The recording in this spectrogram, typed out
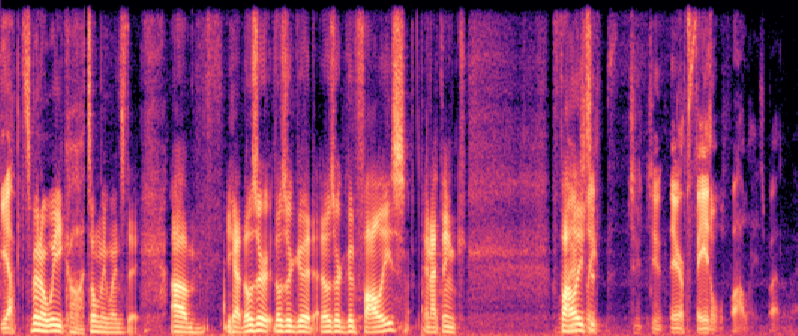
Yeah. It's been a week. Oh, it's only Wednesday. Um, yeah, those are those are good. Those are good follies, and I think folly. Actually, to, to, to, they are fatal follies, by the way.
